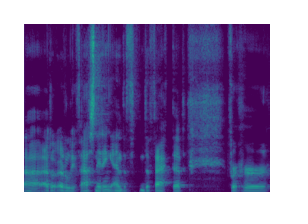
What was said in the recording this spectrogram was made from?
uh, utterly fascinating, and the, the fact that for her,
